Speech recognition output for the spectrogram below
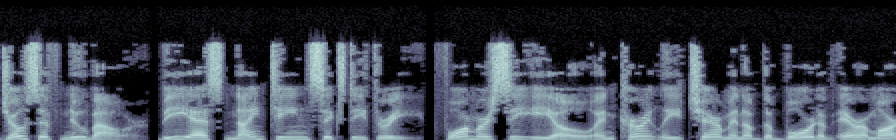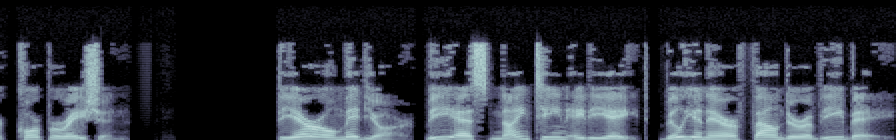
Joseph Neubauer BS 1963, former CEO and currently chairman of the board of Aramark Corporation. Pierre Omidyar, B.S. 1988, billionaire founder of eBay.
